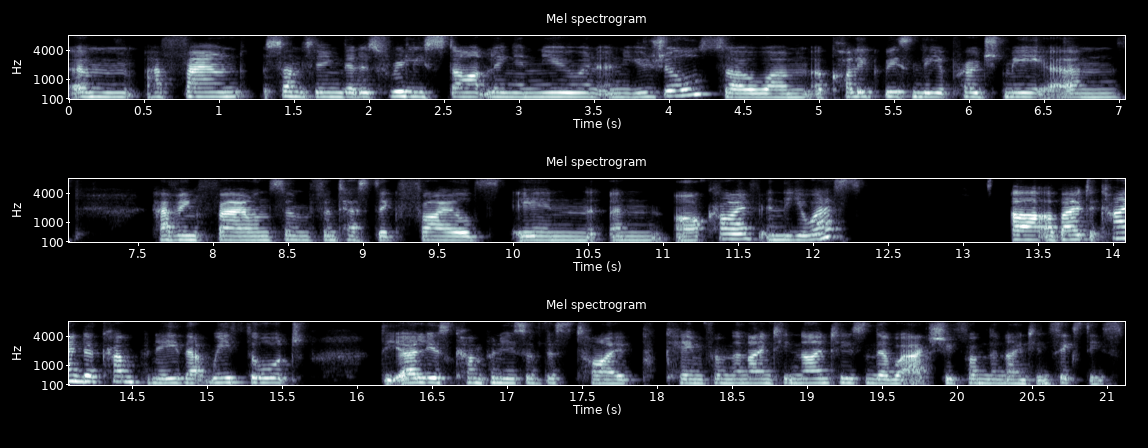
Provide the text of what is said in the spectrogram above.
um, have found something that is really startling and new and unusual. So um, a colleague recently approached me um, having found some fantastic files in an archive in the US uh, about a kind of company that we thought the earliest companies of this type came from the 1990s and they were actually from the 1960s.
